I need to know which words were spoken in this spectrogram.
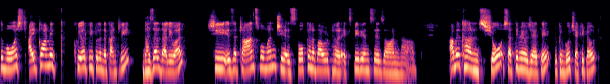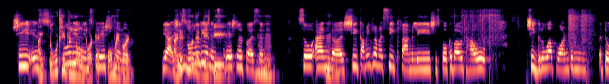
the most iconic queer people in the country Gazal Dhaliwal she is a trans woman. She has spoken about her experiences on uh, Aamir Khan's show, Satyamev Jayate. You can go check it out. She is I totally didn't know about it. Oh my god. Yeah, she's truly an inspirational person. Mhm. So, and uh, she coming from a Sikh family, she spoke about how she grew up wanting to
